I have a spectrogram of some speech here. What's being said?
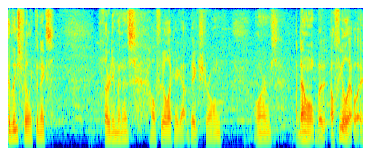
at least for like the next 30 minutes, I'll feel like I got big, strong arms. I don't, but I'll feel that way.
